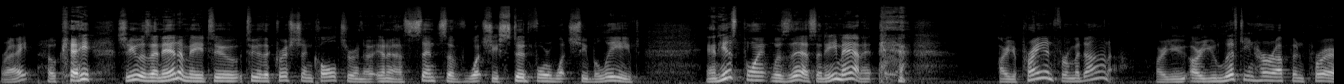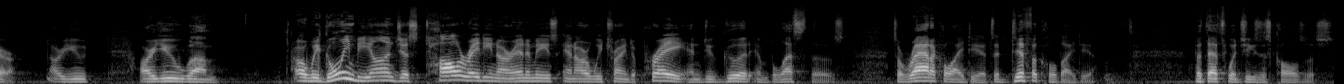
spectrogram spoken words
right? Okay? She was an enemy to, to the Christian culture in a, in a sense of what she stood for and what she believed. And his point was this, and he meant it Are you praying for Madonna? Are you, are you lifting her up in prayer? Are you, are you, um, are we going beyond just tolerating our enemies and are we trying to pray and do good and bless those? It's a radical idea. It's a difficult idea. But that's what Jesus calls us.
